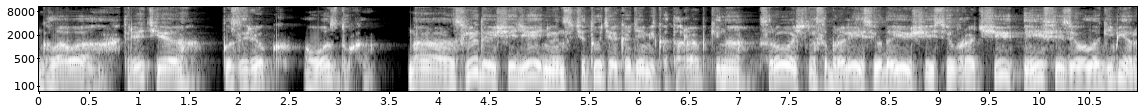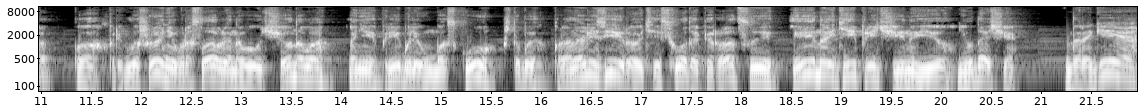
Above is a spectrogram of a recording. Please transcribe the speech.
Глава третья. Пузырек воздуха. На следующий день в институте академика Тарапкина срочно собрались выдающиеся врачи и физиологи мира. По приглашению прославленного ученого они прибыли в Москву, чтобы проанализировать исход операции и найти причины ее неудачи. Дорогие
